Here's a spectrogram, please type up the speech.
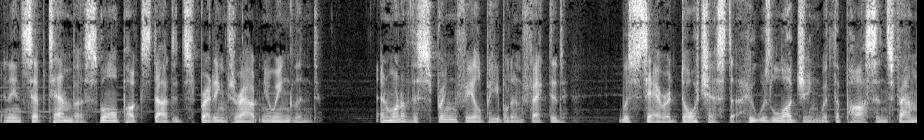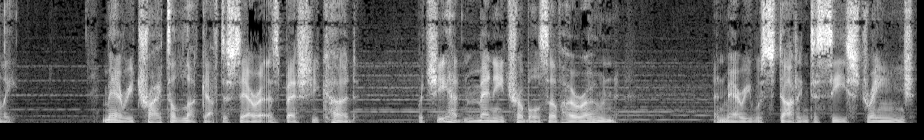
and in September, smallpox started spreading throughout New England. And one of the Springfield people infected was Sarah Dorchester, who was lodging with the Parsons family. Mary tried to look after Sarah as best she could, but she had many troubles of her own, and Mary was starting to see strange,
